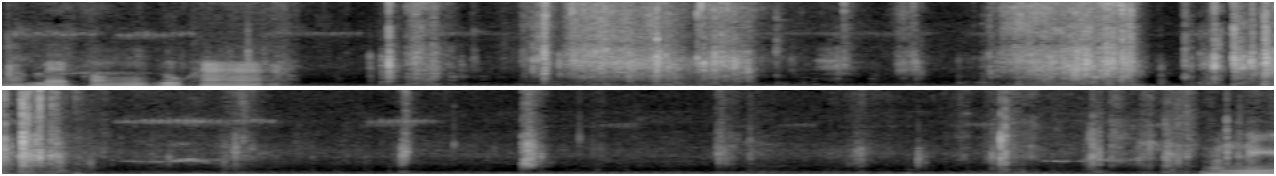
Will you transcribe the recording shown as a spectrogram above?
ตามแบบของลูกค้าอันนี้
